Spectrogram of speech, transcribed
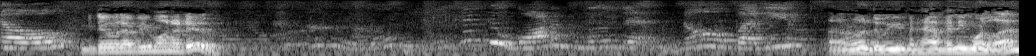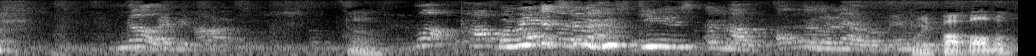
No. You can do whatever you want to do. No. You can do water balloons there. No, buddy. I don't know. Do we even have any more left? No. Maybe not. No. Look, But we can still use these and Pop the, over and then them. the, we pop all of them?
